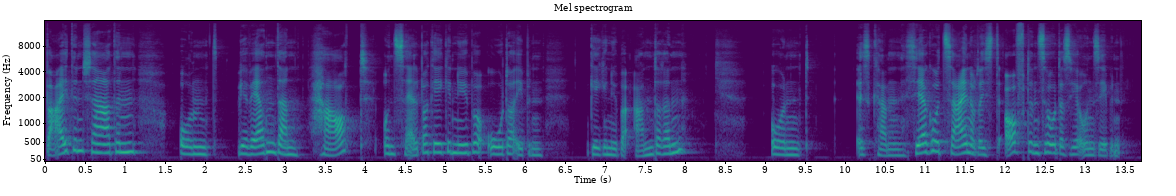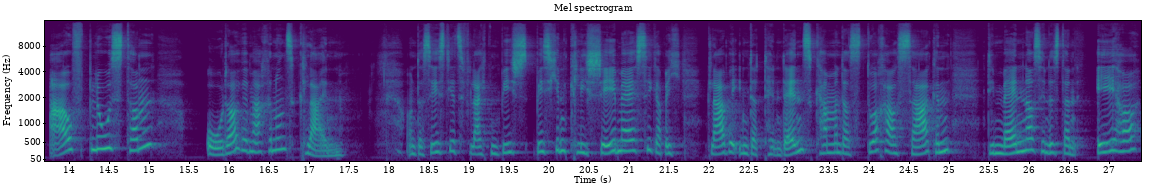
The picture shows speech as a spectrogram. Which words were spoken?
beiden schaden und wir werden dann hart uns selber gegenüber oder eben gegenüber anderen. Und es kann sehr gut sein oder ist oft so, dass wir uns eben aufblustern oder wir machen uns klein. Und das ist jetzt vielleicht ein bisschen klischeemäßig, aber ich glaube, in der Tendenz kann man das durchaus sagen. Die Männer sind es dann eher,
